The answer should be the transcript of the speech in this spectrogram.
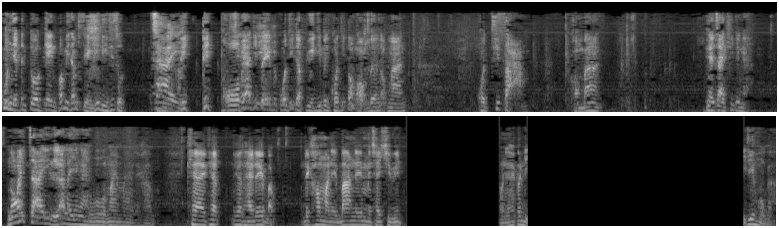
คุณเนี่ยเป็นตัวเก่งเพราะมีน้ำเสียงที่ดีที่สุดใช่ ผิดผิดโผไหมฮะที่ตัวเองเป็นคนที่แบบอยู่ดีเป็นคนที่ต้องออกเดินออกมา คนที่สามของบ้าน ในใจคิดยังไง น้อยใจหรืออะไรยังไง โอ้โหไม่ไม่เลยครับ แค่แค่แค่ไทยได้แบบ ได้เข้ามาในบ้านได้มาใช้ชีวิตวันนี้ก็ดีที่หกอะ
